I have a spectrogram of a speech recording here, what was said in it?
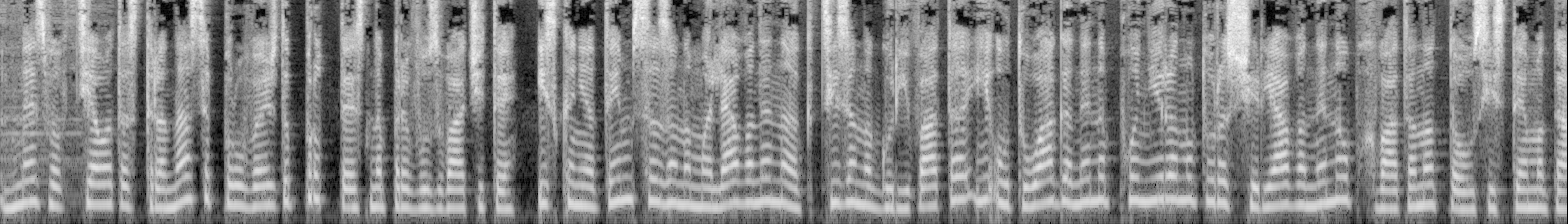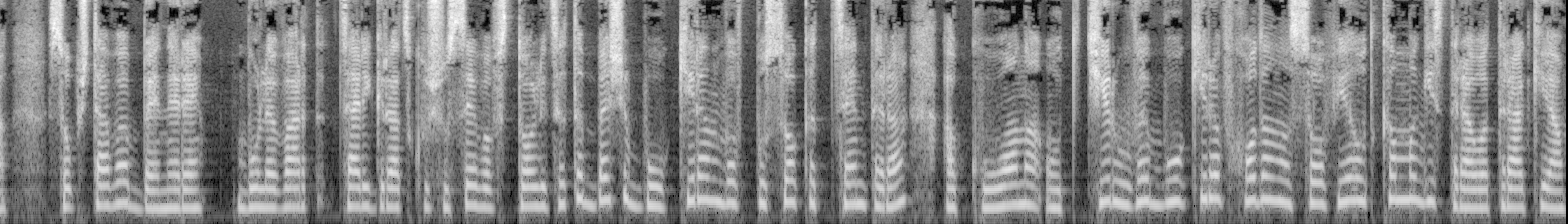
Днес в цялата страна се провежда протест на превозвачите. Исканията им са за намаляване на акциза на горивата и отлагане на планираното разширяване на обхвата на тол системата, съобщава БНР. Булевард Цариградско шосе в столицата беше блокиран в посока центъра, а колона от тирове блокира входа на София от към магистрала Тракия.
